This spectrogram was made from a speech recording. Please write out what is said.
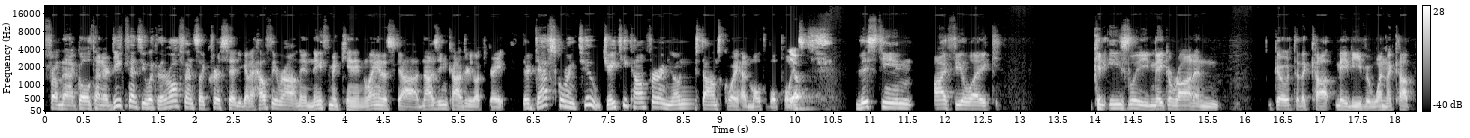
from that goaltender defense, you look at their offense, like Chris said, you got a healthy Rantanen, Nathan MacKinnon, Landeskog, Nazem Kadri looked great. Their depth scoring too. JT Compher and Joonas Donskoi had multiple points. This team, I feel like, could easily make a run and go to the cup, maybe even win the cup.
